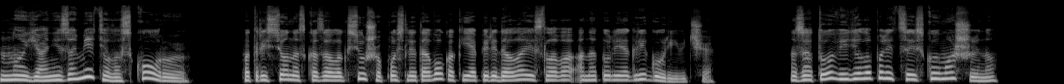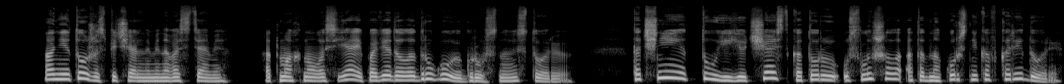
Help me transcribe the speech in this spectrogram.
Но я не заметила скорую, потрясенно сказала Ксюша после того, как я передала ей слова Анатолия Григорьевича. Зато видела полицейскую машину. Они тоже с печальными новостями. Отмахнулась я и поведала другую грустную историю. Точнее, ту ее часть, которую услышала от однокурсника в коридоре.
